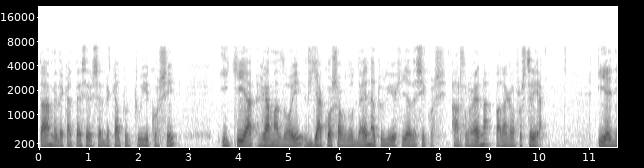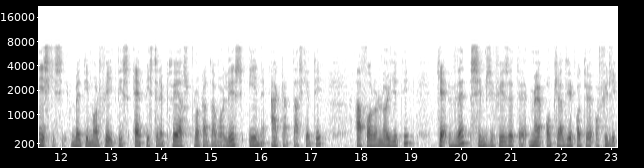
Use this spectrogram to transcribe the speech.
5047 με 14 σε 10 του 20, οικία γαμαδόη 281 του 2020 άρθρο 1, παράγραφος 3. Η ενίσχυση με τη μορφή της επιστρεπτέας προκαταβολής είναι ακατάσχετη, αφορολόγητη και δεν συμψηφίζεται με οποιαδήποτε οφειλή.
